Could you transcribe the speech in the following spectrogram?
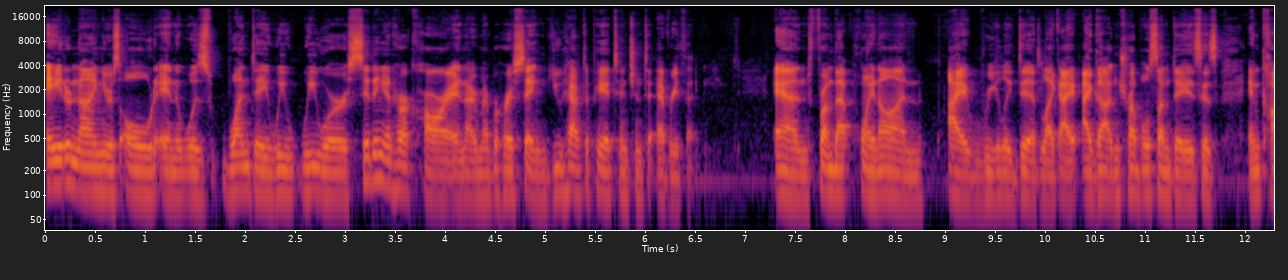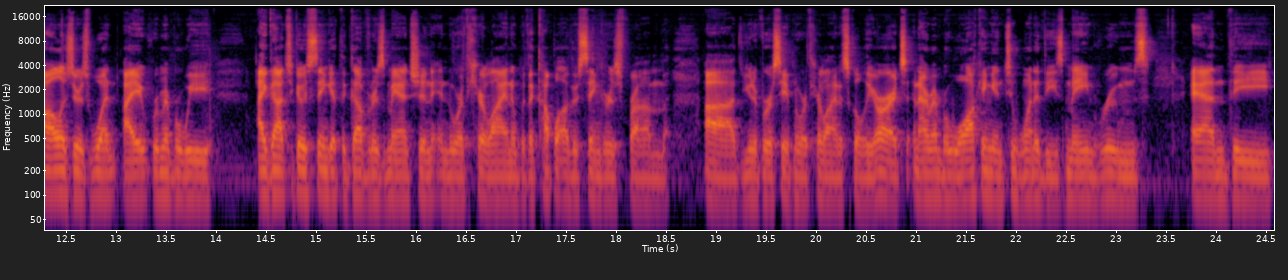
eight or nine years old, and it was one day we we were sitting in her car, and I remember her saying, "You have to pay attention to everything." And from that point on, I really did. Like I, I got in trouble some days because in college there's one I remember we I got to go sing at the governor's mansion in North Carolina with a couple other singers from uh, the University of North Carolina School of the Arts, and I remember walking into one of these main rooms, and the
